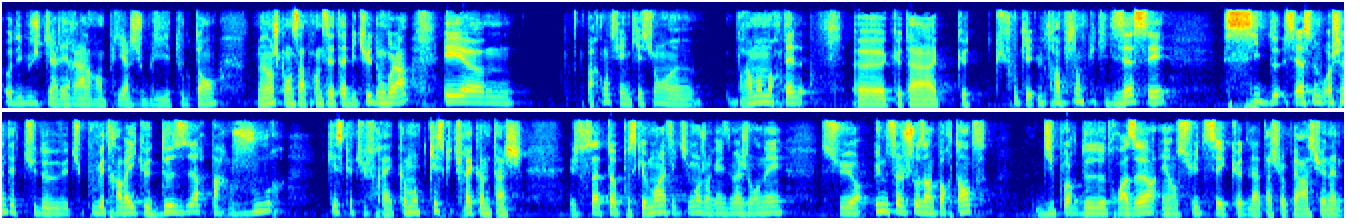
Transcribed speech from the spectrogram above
au début je galérais à le remplir j'oubliais tout le temps. Maintenant je commence à prendre cette habitude donc voilà. Et euh, par contre il y a une question euh, vraiment mortelle euh, que as que, je trouve qui est ultra puissante que tu disais c'est si, si la semaine prochaine tu devais tu pouvais travailler que deux heures par jour qu'est-ce que tu ferais? Comment qu'est-ce que tu ferais comme tâche? Et je trouve ça top parce que moi effectivement j'organise ma journée sur une seule chose importante deep work de 2-3 heures et ensuite c'est que de la tâche opérationnelle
